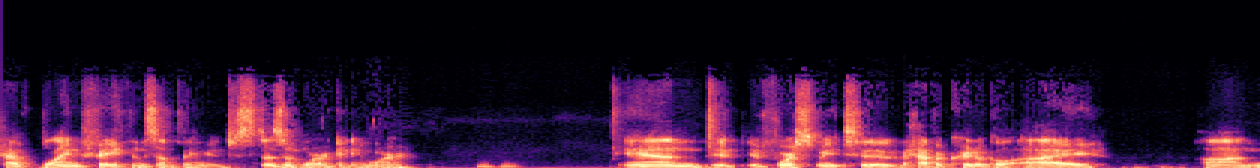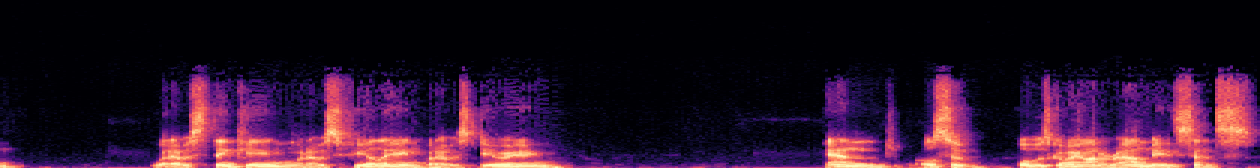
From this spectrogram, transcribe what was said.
have blind faith in something it just doesn't work anymore mm-hmm. and it, it forced me to have a critical eye on what i was thinking what i was feeling what i was doing and also what was going on around me since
